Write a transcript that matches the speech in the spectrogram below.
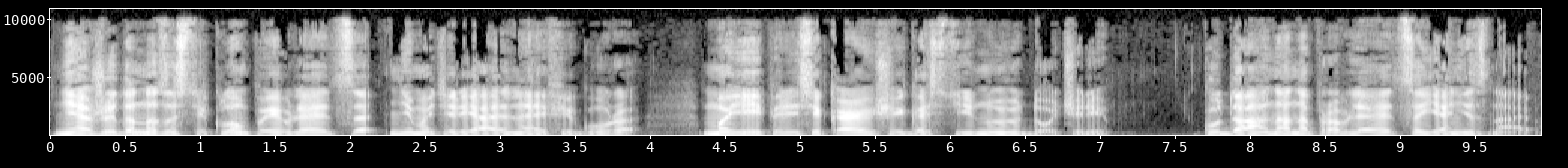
Неожиданно за стеклом появляется нематериальная фигура моей пересекающей гостиную дочери. Куда она направляется, я не знаю.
